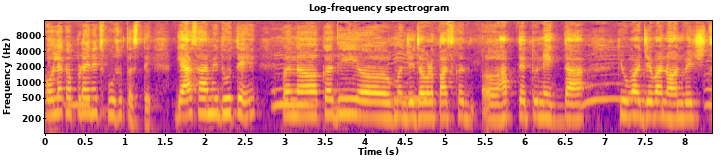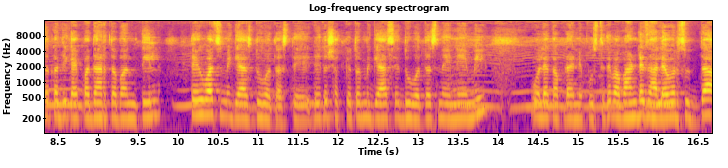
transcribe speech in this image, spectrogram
ओल्या कपड्यानेच पुसत असते. गॅस हा मी धुते पण कधी म्हणजे जवळपास हप्त्यातून एकदा किंवा जेव्हा नॉनव्हेजचं कधी काही पदार्थ बनतील तेव्हाच मी गॅस धुवत असते. नाही तर शक्यतो मी गॅस हे धुवतच नाही. नेहमी ओल्या कपड्याने पुसते. तेव्हा भांडे झाल्यावर सुद्धा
